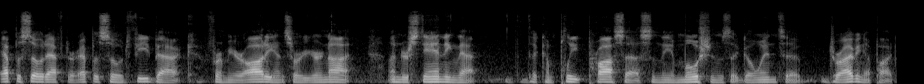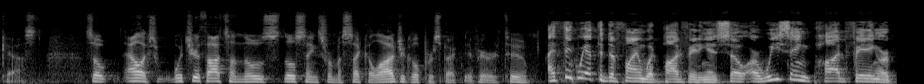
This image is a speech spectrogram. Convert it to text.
episode after episode feedback from your audience, or you're not understanding that the complete process and the emotions that go into driving a podcast. So, Alex, what's your thoughts on those those things from a psychological perspective here too? I think we have to define what pod fading is. So, are we saying pod fading, or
